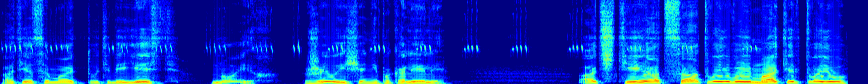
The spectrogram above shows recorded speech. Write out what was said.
Отец и мать-то у тебя есть, но их. Живы еще не покалели. Очти отца твоего и матерь твою.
